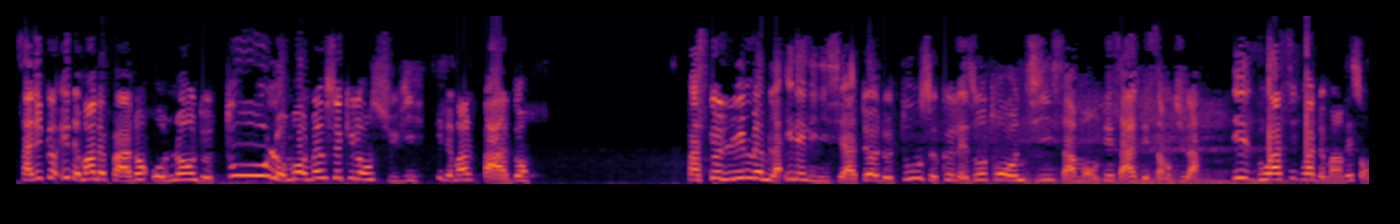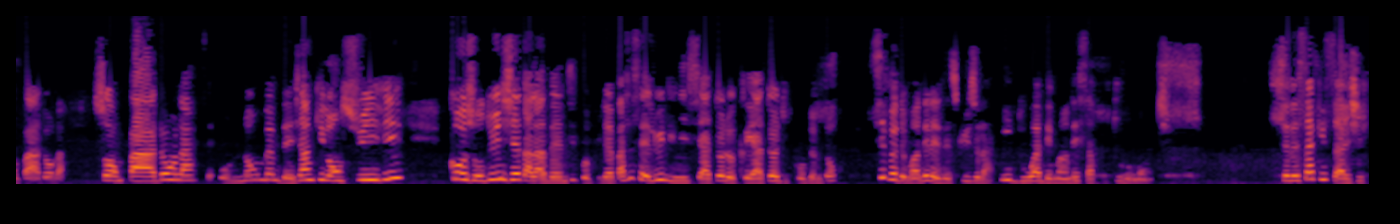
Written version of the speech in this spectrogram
Ça dit qu'il demande pardon au nom de tout le monde, même ceux qui l'ont suivi. Il demande pardon. Parce que lui-même, là, il est l'initiateur de tout ce que les autres ont dit, ça a monté, ça a descendu, là. Il doit, s'il doit demander son pardon, là, son pardon, là, c'est au nom même des gens qui l'ont suivi, qu'aujourd'hui jette à la vindicte populaire, parce que c'est lui l'initiateur, le créateur du problème. Donc, s'il veut demander les excuses, là, il doit demander ça pour tout le monde. C'est de ça qu'il s'agit.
